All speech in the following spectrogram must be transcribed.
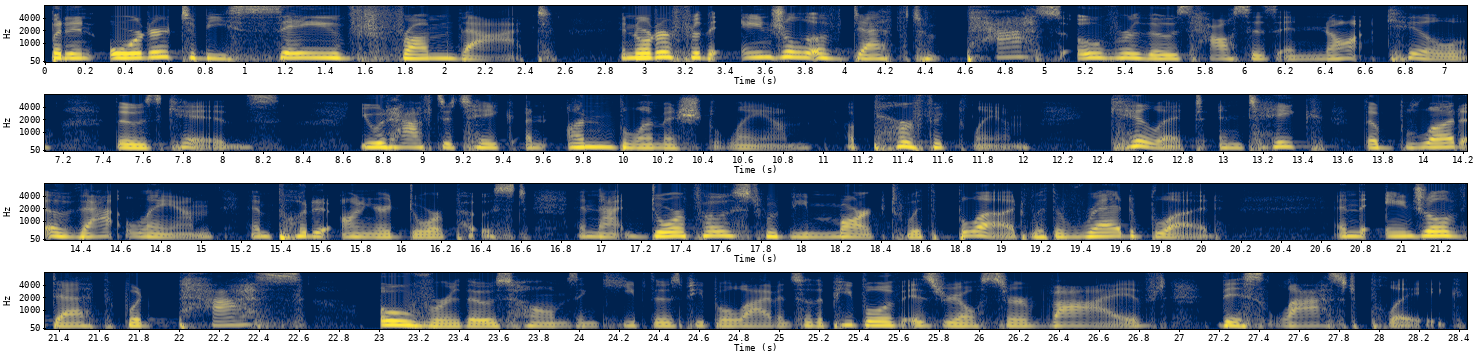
But in order to be saved from that, in order for the angel of death to pass over those houses and not kill those kids, you would have to take an unblemished lamb, a perfect lamb, kill it and take the blood of that lamb and put it on your doorpost. And that doorpost would be marked with blood, with red blood. And the angel of death would pass over those homes and keep those people alive. And so the people of Israel survived this last plague.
